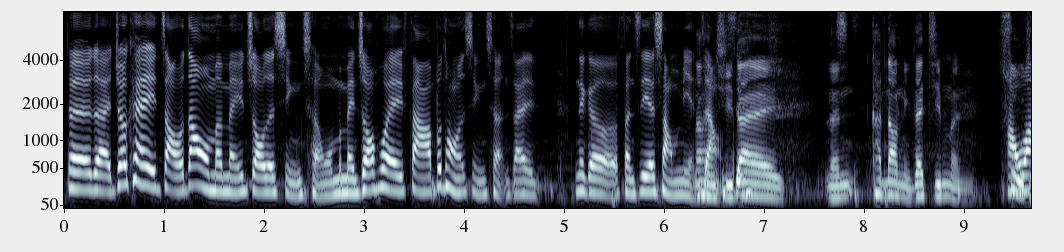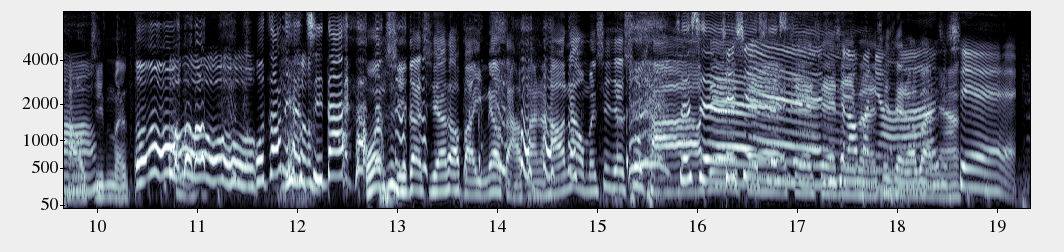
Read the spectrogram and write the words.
对对对，就可以找到我们每一周的行程。我们每周会发不同的行程在那个粉丝页上面，这样子。期待能看到你在金门素好啊金门，哦，我知道你很期待。我很期待，期待到把饮料打翻了。好，那我们谢谢素潮，谢谢谢谢谢谢谢老板娘，谢谢老板娘，谢谢。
